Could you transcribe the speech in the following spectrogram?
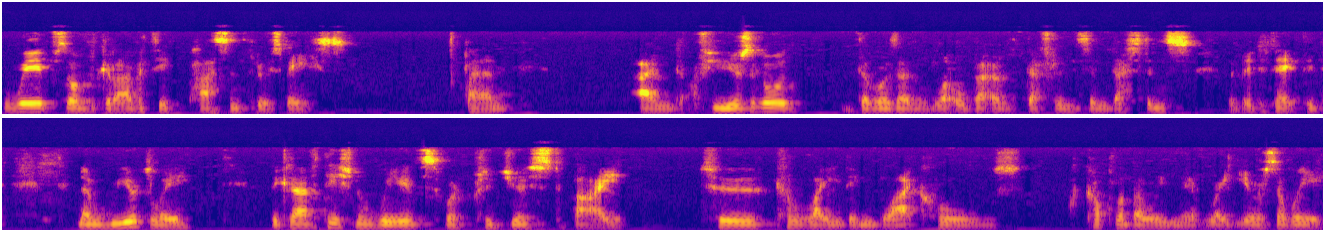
waves of gravity passing through space. Um, and a few years ago, there was a little bit of difference in distance that they detected. Now, weirdly, the gravitational waves were produced by two colliding black holes a couple of billion light years away,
